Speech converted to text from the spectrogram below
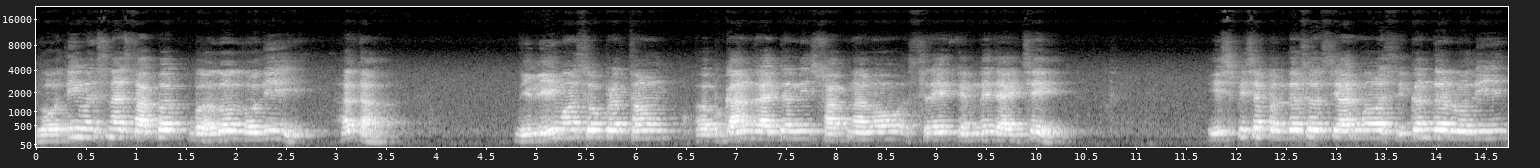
લોધી વંશના સ્થાપક બહલોલ લોદી હતા. દિલ્હીમાં સૌપ્રથમ અફઘાન રાજ્યની સ્થાપનાનો શ્રેય તેમને જાય છે. ઈસવીસન પંદરસો ચારમાં સિકંદર લોદી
